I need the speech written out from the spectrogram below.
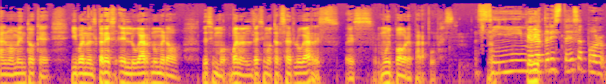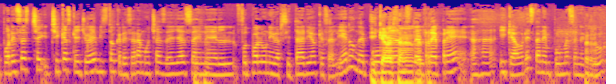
Al momento que. Y bueno, el tres, el lugar número décimo, bueno, el décimo tercer lugar es, es muy pobre para Pumas. ¿no? Sí, ¿Qué me da tristeza por, por esas chi- chicas que yo he visto crecer a muchas de ellas en el fútbol universitario que salieron de Pumas, del Repre. repre, ajá, y que ahora están en Pumas en el Perdón. club.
